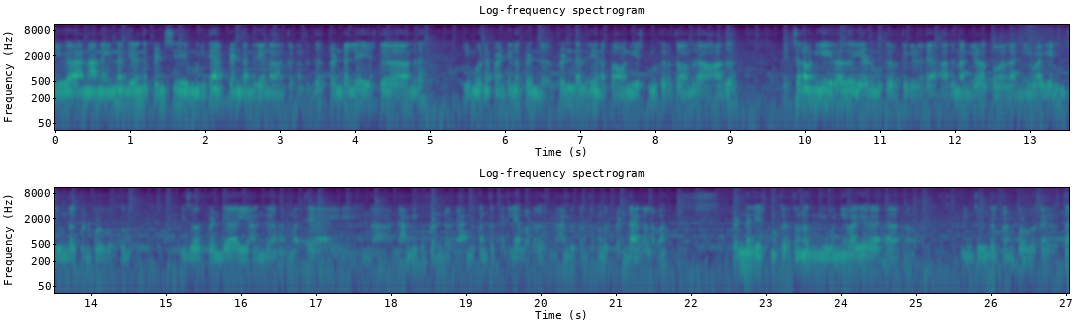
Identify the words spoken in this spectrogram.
ಈಗ ನಾನು ಇನ್ನೊಂದು ಹೇಳಿದೆ ಫ್ರೆಂಡ್ಸ್ ಮುಗಿತೆ. ಫ್ರೆಂಡ್ ಅಂದ್ರೆ ಏನು ಅಂತಕ್ಕಂಥದ್ದು? ಫ್ರೆಂಡಲ್ಲಿ ಎಷ್ಟು ಅಂದ್ರೆ, ಈ ಮೂರನೇ ಪಾಯಿಂಟ್ ಏನು ಫ್ರೆಂಡ್ ಫ್ರೆಂಡ್ ಅಂದ್ರೆ ಏನಪ್ಪ? ಅವ್ನಿಗೆ ಎಷ್ಟು ಮುಖ ಇರ್ತಾವಂದ್ರೆ, ಅದು ಹೆಚ್ಚಲ್ಲ ಅವನಿಗೆ ಇರೋದು ಎರಡು ಮುಖ ಇರುತ್ತೆ ಗೆಳೆಯರೆ. ಅದು ನಾನು ಹೇಳೋಕೆ ಹೋಗಲ್ಲ. ನೀವಾಗೆ ನಿಮ್ಮ ಜೀವನದಾಗ ಕಂಡುಕೊಳ್ಬೇಕು. ನಿಜವಾದ ಫ್ರೆಂಡ್ ಯಾಂಗ್ ಮತ್ತು ನಾ ಡಾಂಬಿಕ್ ಫ್ರೆಂಡ್ ಡಾಂಬಿಕ್ ಅಂತ ಕರಿಲೇಬಾರ್ದು. ಡಾಂಬಿಕ್ ಅಂತಕ್ಕಂಥ ಫ್ರೆಂಡ್ ಆಗಲ್ಲವ. ಫ್ರೆಂಡಲ್ಲಿ ಎಷ್ಟು ಮುಖ ಇರ್ತವೆ ಅನ್ನೋದು ನೀವು ನೀವಾಗೆ ನಿಮ್ಮ ಜೀವನದಲ್ಲಿ ಕಂಡುಕೊಳ್ಬೇಕಾಗಿರುತ್ತೆ.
